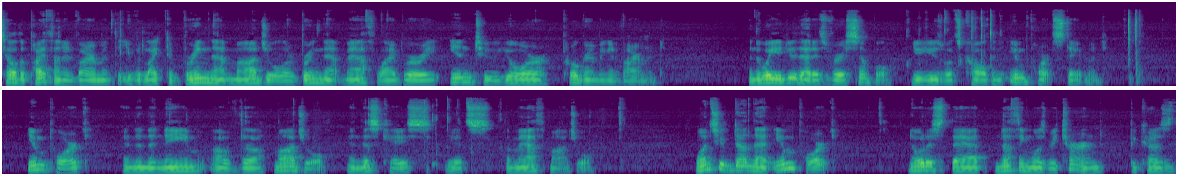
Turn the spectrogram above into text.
tell the Python environment that you would like to bring that module or bring that math library into your programming environment. And the way you do that is very simple. You use what's called an import statement. Import and then the name of the module. In this case, it's the math module. Once you've done that import, notice that nothing was returned because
